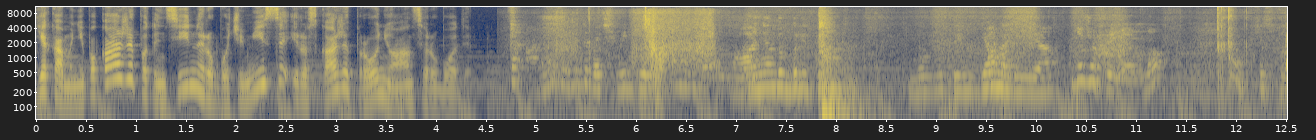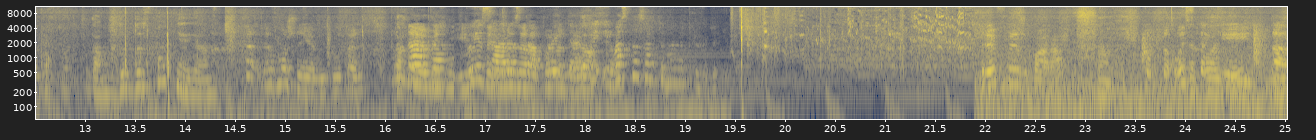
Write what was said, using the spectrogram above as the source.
яка мені покаже потенційне робоче місце і розкаже про нюанси роботи. Це Аня, завідувач відділу. Аня, добрий день. Добрий день. Я Марія. Дуже приємно. Ну, Там достатньо я. Можна я візьму так? Так, так, ви зараз да, прийдете, і вас назад до мене приведуть. Три фреш-бара. Тобто ось такий, так,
